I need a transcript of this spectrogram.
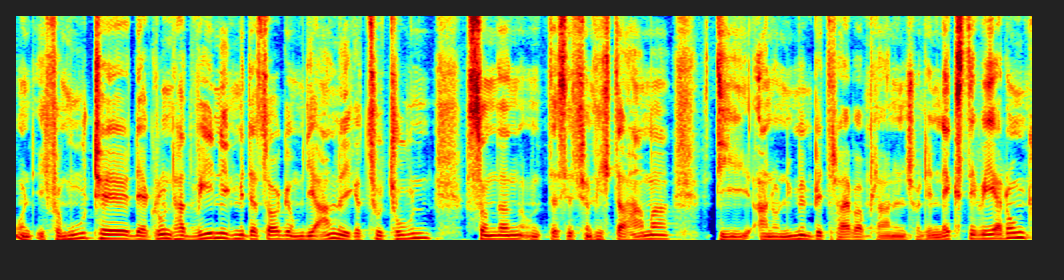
Und ich vermute, der Grund hat wenig mit der Sorge um die Anleger zu tun, sondern, und das ist für mich der Hammer, die anonymen Betreiber planen schon die nächste Währung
